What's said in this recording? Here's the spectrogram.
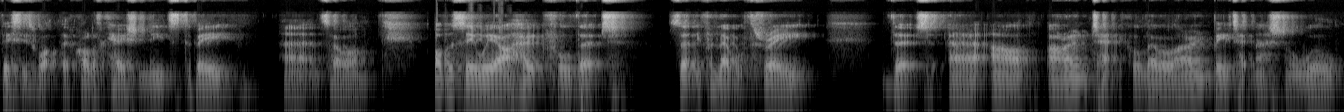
this is what the qualification needs to be, uh, and so on. Obviously, we are hopeful that certainly for level three, that uh, our, our own technical level, our own BTEC National will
